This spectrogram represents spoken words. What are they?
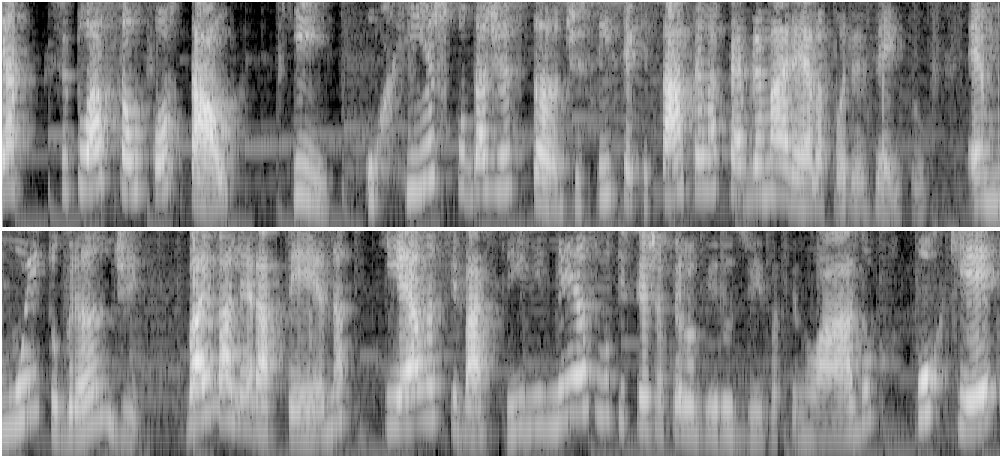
a situação for tal que o risco da gestante se infectar pela febre amarela, por exemplo, é muito grande, vai valer a pena que ela se vacine, mesmo que seja pelo vírus vivo atenuado, porque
